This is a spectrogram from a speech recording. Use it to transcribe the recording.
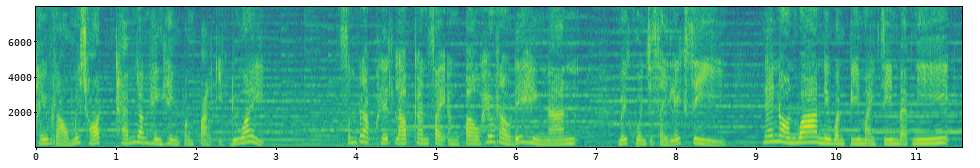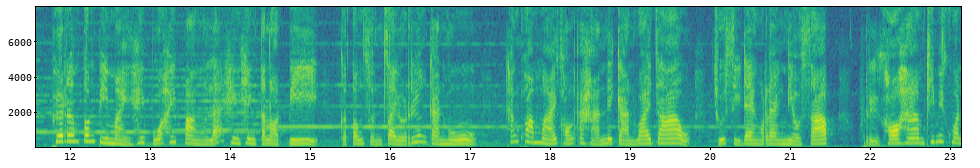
ให้เราไม่ช็อตแถมยังเฮงๆปังๆอีกด้วยสำหรับเคล็ดลับการใส่อังเปาให้เราได้เฮงนั้น ไม่ควรจะใส่เลข 4 แน่นอนว่าในวันปีใหม่จีนแบบนี้ เพื่อเริ่มต้นปีใหม่ให้ปัวให้ปังและเฮงๆตลอดปี ก็ต้องสนใจเรื่องการมู ทั้งความหมายของอาหารในการไหว้เจ้า ชุดสีแดงแรงเหนียวซับหรือข้อห้ามที่ไม่ควร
